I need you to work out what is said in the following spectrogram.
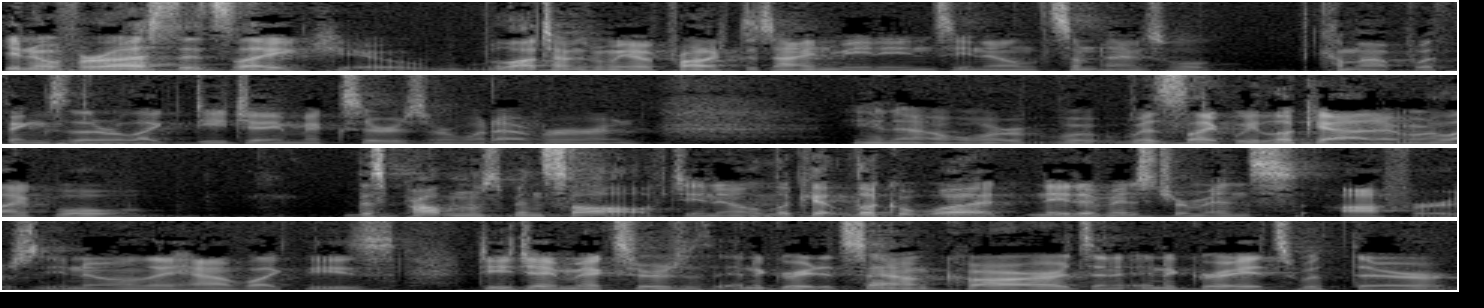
you know, for us, it's like a lot of times when we have product design meetings, you know, sometimes we'll come up with things that are like DJ mixers or whatever, and you know, we're, we're it's like we look at it and we're like, well, this problem's been solved. You know, mm-hmm. look at look at what Native Instruments offers. You know, they have like these DJ mixers with integrated sound cards, and it integrates with their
